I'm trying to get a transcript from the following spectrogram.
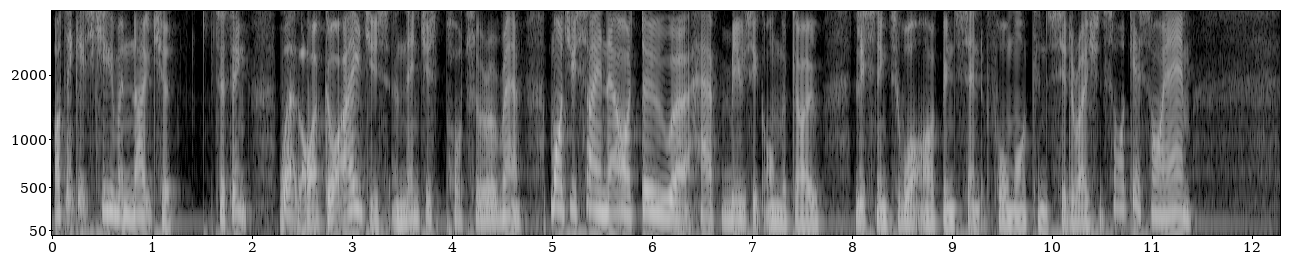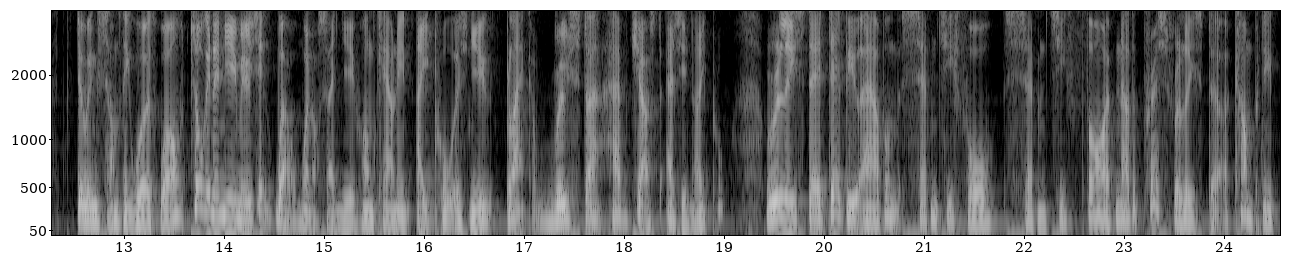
I think it's human nature to think, well, I've got ages, and then just potter around. Mind you, saying that I do uh, have music on the go, listening to what I've been sent for my consideration. So I guess I am doing something worthwhile. Talking of new music, well, when I say new, I'm counting April as new. Black Rooster have just, as in April, released their debut album 7475. Now, the press release that accompanied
